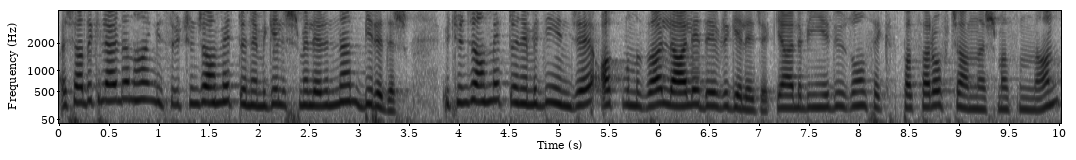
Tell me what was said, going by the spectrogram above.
Aşağıdakilerden hangisi 3. Ahmet dönemi gelişmelerinden biridir? 3. Ahmet dönemi deyince aklımıza Lale Devri gelecek. Yani 1718 Pasarofça Anlaşması'ndan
